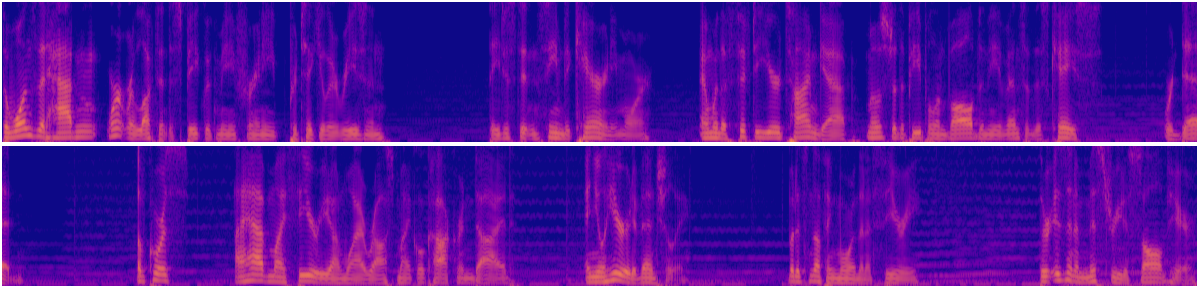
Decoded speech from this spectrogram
The ones that hadn't weren't reluctant to speak with me for any particular reason. They just didn't seem to care anymore. And with a 50 year time gap, most of the people involved in the events of this case were dead. Of course, I have my theory on why Ross Michael Cochran died, and you'll hear it eventually but it's nothing more than a theory. There isn't a mystery to solve here.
